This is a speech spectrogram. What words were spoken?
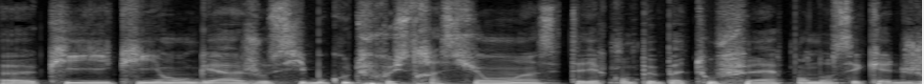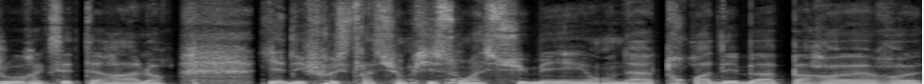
euh, qui, qui engage aussi beaucoup de frustration. Hein, C'est-à-dire qu'on peut pas tout faire pendant ces quatre jours, etc. Alors il y a des frustrations qui sont assumées. On a trois débats par heure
